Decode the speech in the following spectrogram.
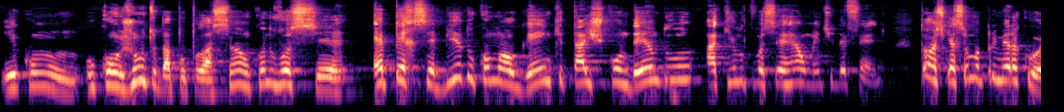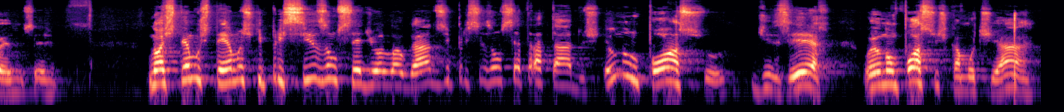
e com o conjunto da população quando você é percebido como alguém que está escondendo aquilo que você realmente defende. Então, acho que essa é uma primeira coisa. Ou seja, nós temos temas que precisam ser dialogados e precisam ser tratados. Eu não posso dizer, ou eu não posso escamotear,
